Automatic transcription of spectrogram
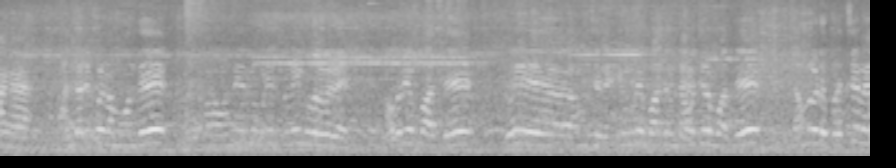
இருக்காங்க. அந்த அடிப்படை நம்ம வந்து வந்து இருக்கக்கூடிய துணை முதல்வர் அவரையும் பார்த்து துணை அமைச்சர் இவங்களையும் பார்த்து இந்த அமைச்சரும் பார்த்து நம்மளோட பிரச்சனை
